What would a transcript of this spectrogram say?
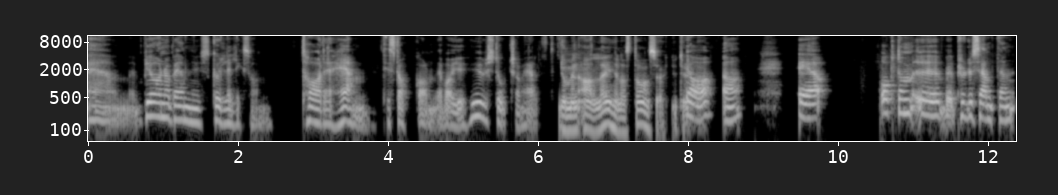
Eh, Björn och Benny skulle liksom ta det hem till Stockholm. Det var ju hur stort som helst. Jo men alla i hela stan sökte ju till det. Ja, ja. Eh, och de, eh, producenten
